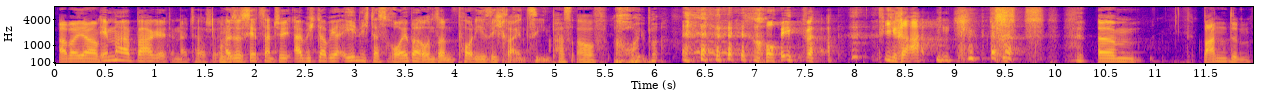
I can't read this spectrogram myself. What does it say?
Aber ja, Immer Bargeld in der Tasche. Also ist jetzt natürlich, aber ich glaube ja eh nicht, dass Räuber unseren Poddy sich reinziehen. pass auf. Räuber. Räuber, Piraten. ähm, Banden.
